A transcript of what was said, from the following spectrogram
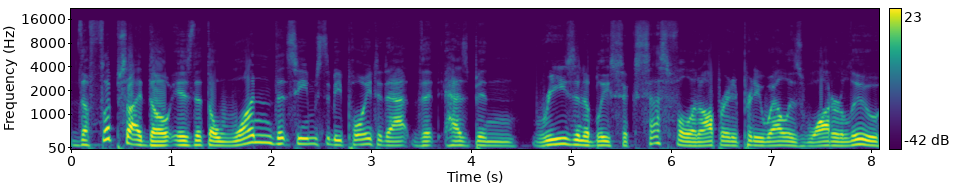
The flip side, though, is that the one that seems to be pointed at that has been reasonably successful and operated pretty well is Waterloo.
